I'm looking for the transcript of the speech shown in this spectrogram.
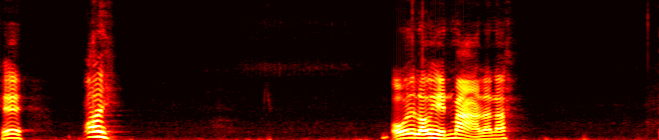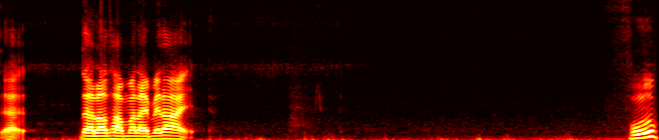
เคไปโอ้ยเราเห็นหมาแล้วนะ แต่แต่เราทำอะไรไม่ได้ฟึบ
